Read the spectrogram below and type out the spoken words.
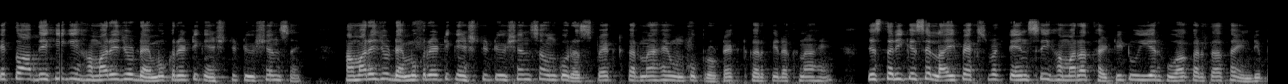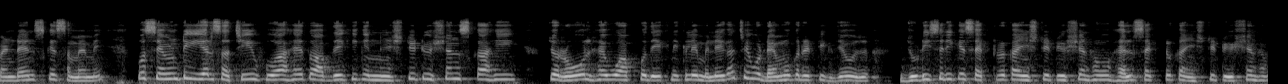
एक तो आप देखिए कि हमारे जो डेमोक्रेटिक इंस्टीट्यूशंस हैं, हमारे जो डेमोक्रेटिक इंस्टीट्यूशंस हैं, उनको रेस्पेक्ट करना है, उनको प्रोटेक्ट करके रखना है। जिस तरीके से लाइफ एक्सपेक्टेंसी हमारा थर्टी टू ईयर हुआ करता था इंडिपेंडेंस के समय में, वो सेवेंटी ईयर्स अचीव हुआ है तो आप देखिए कि इंस्टीट्यूशंस का ही जो रोल है वो आपको देखने के लिए मिलेगा, चाहे वो डेमोक्रेटिक जो जुडिशरी के सेक्टर का इंस्टीट्यूशन हो हेल्थ सेक्टर का इंस्टीट्यूशन हो।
